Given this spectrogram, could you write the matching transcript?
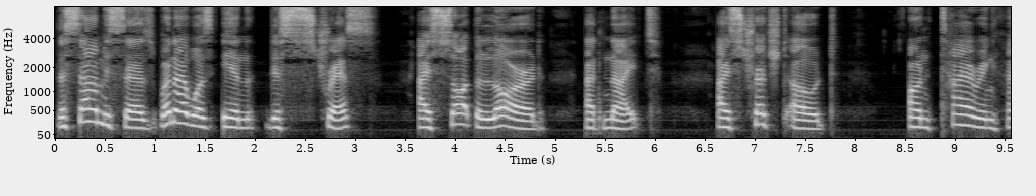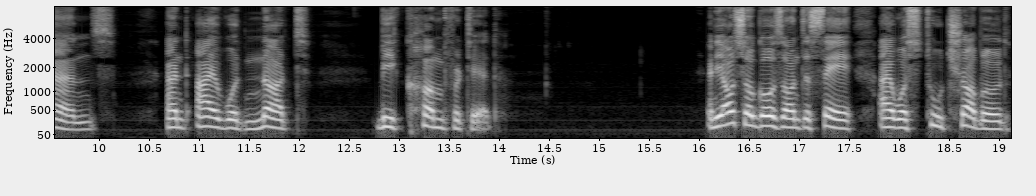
The psalmist says, When I was in distress, I sought the Lord at night. I stretched out untiring hands, and I would not be comforted. And he also goes on to say, I was too troubled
